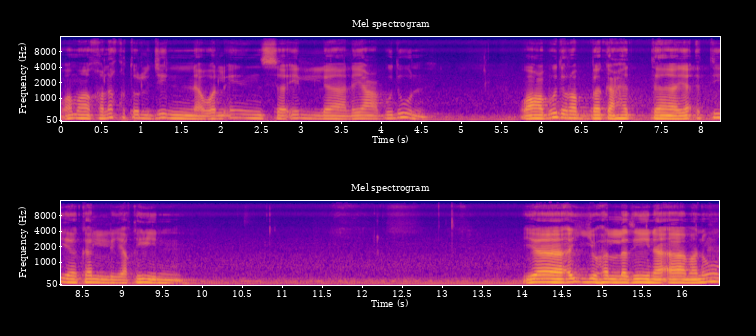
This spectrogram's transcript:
وما خلقت الجن والإنس إلا ليعبدون. واعبد ربك حتى يأتيك اليقين يا أيها الذين آمنوا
